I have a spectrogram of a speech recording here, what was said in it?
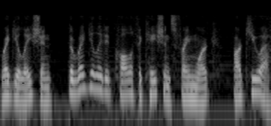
regulation, the Regulated Qualifications Framework, RQF,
